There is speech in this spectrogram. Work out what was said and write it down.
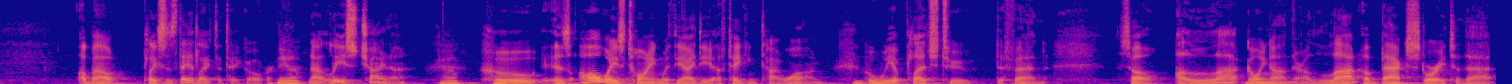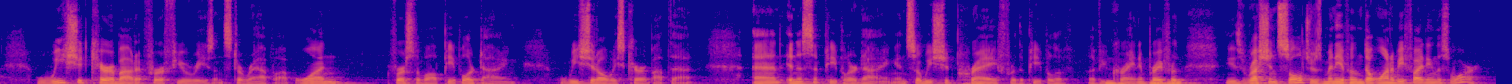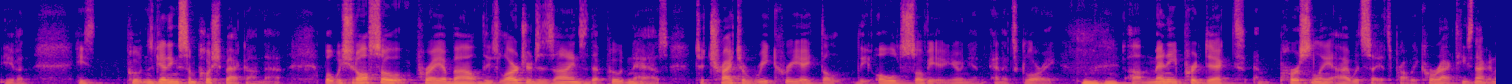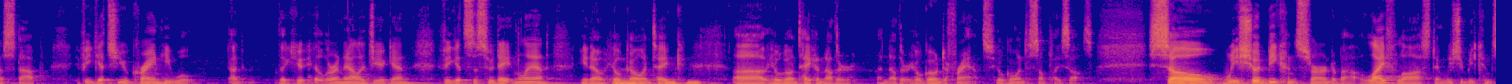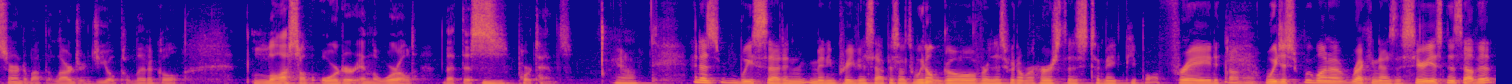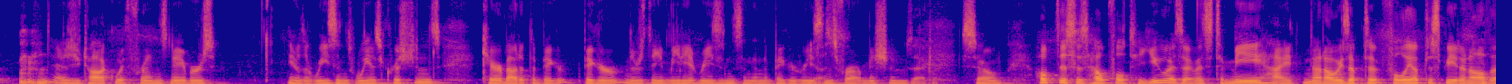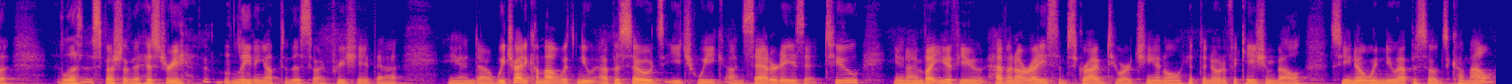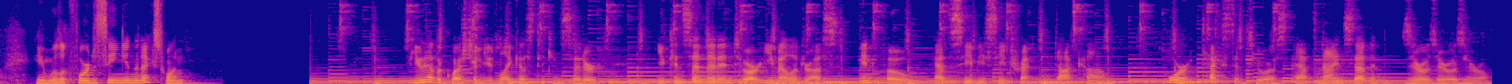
about places they'd like to take over, Yeah. not least China, Yeah. who is always toying with the idea of taking Taiwan, Mm-hmm. who we have pledged to defend. So, a lot going on there, a lot of backstory to that. We should care about it for a few reasons to wrap up. One, first of all, people are dying. We should always care about that. And innocent people are dying. And so we should pray for the people of, of mm-hmm. Ukraine and pray for mm-hmm. these Russian soldiers, many of whom don't want to be fighting this war, even. He's, Putin's getting some pushback on that. But we should also pray about these larger designs that Putin has to try to recreate the, the old Soviet Union and its glory. Mm-hmm. Uh, many predict, and personally, I would say it's probably correct. He's not going to stop. If he gets Ukraine, he will. The Hitler analogy again. If he gets the Sudetenland, you know, he'll go mm-hmm. and take. Mm-hmm. Uh, he'll go and take another another. He'll go into France. He'll go into someplace else. So we should be concerned about life lost, and we should be concerned about the larger geopolitical loss of order in the world that this mm. portends. Yeah. And as we said in many previous episodes, we don't go over this, we don't rehearse this to make people afraid. Oh, no. We just we want to recognize the seriousness of it as you talk with friends, neighbors, you know, the reasons we as Christians care about it, the bigger bigger there's the immediate reasons and then the bigger reasons Yes. for our mission. Exactly. So hope this is helpful to you as it was to me. I'm not always up to fully up to speed on all the, especially the history leading up to this. So I appreciate that. And uh, we try to come out with new episodes each week on Saturdays at 2. And I invite you, if you haven't already, subscribe to our channel, hit the notification bell so you know when new episodes come out. And we'll look forward to seeing you in the next one. If you have a question you'd like us to consider, you can send that in to our email address, info at cbctrenton.com, or text it to us at 97000.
